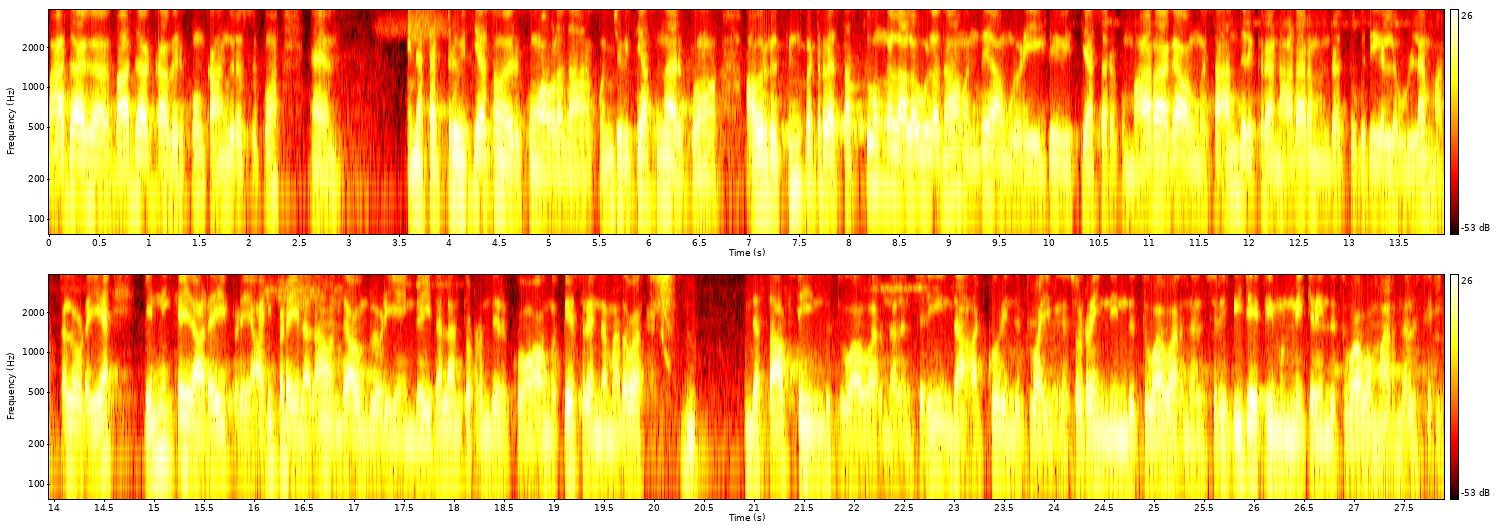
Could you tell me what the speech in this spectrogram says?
பாஜக பாஜகவிற்கும் காங்கிரஸுக்கும் என்ன சற்று வித்தியாசம் இருக்கும் அவ்வளவுதான். கொஞ்சம் வித்தியாசம்தான் இருக்கும். அவர்கள் பின்பற்ற தத்துவங்கள் அளவுலதா வந்து அவங்களுடைய இது வித்தியாசம் இருக்கும். மாறாக அவங்க சார்ந்திருக்கிற நாடாளுமன்ற தொகுதிகளில் உள்ள மக்களுடைய எண்ணிக்கை அடிப்படை அடிப்படையில தான் வந்து அவங்களுடைய இந்த இதெல்லாம் தொடர்ந்து இருக்கும். அவங்க பேசுற இந்த மதவா இந்த சாஃப்ட் இந்துத்துவாவா இருந்தாலும் சரி இந்த ஹார்ட்கோர் இந்துத்துவா இவங்க சொல்ற இந்த இந்துத்துவாவா இருந்தாலும் சரி பிஜேபி முன்வைக்கிற இந்துத்துவாவமா இருந்தாலும் சரி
